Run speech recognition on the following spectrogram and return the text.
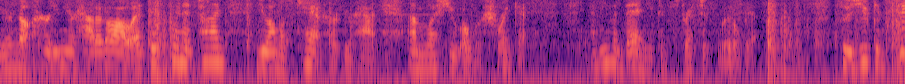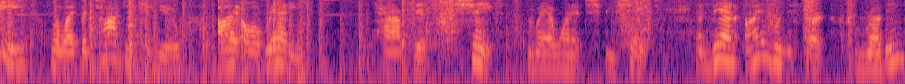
you're not hurting your hat at all. At this point in time, you almost can't hurt your hat unless you over shrink it. And even then, you can stretch it a little bit. So as you can see, while I've been talking to you, I already have this shaped the way I want it to be shaped. And then I'm going to start rubbing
